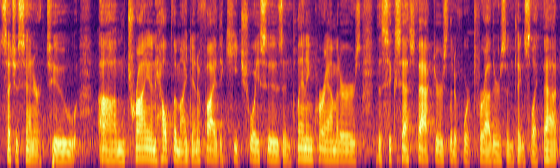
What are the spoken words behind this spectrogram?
such a center to um, try and help them identify the key choices and planning parameters, the success factors that have worked for others and things like that.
